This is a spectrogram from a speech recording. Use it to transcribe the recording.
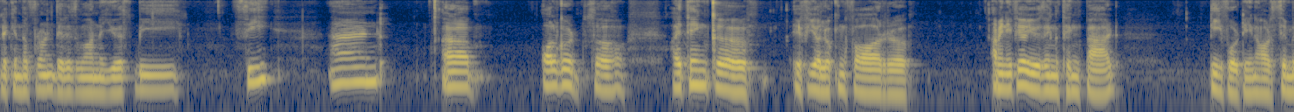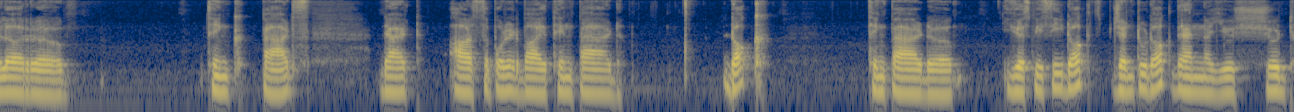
like in the front there is one USB C and uh, all good. So I think uh, if you're looking for, uh, I mean, if you're using ThinkPad T14 or similar uh, ThinkPads that are supported by ThinkPad dock, ThinkPad uh, USB-C dock, Gen 2 dock, then you should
